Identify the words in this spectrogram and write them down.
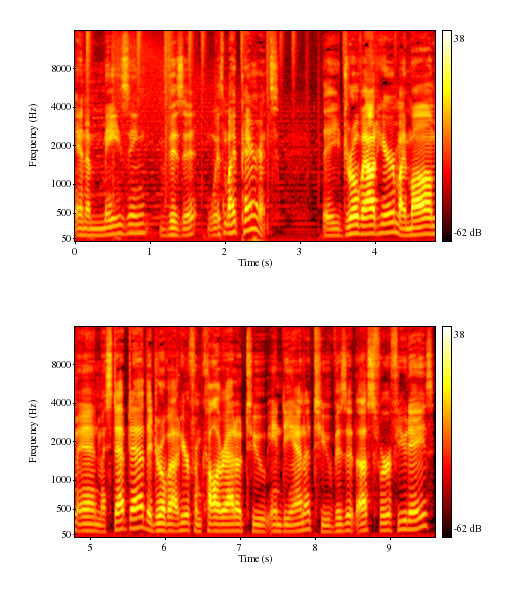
an amazing visit with my parents. They drove out here, my mom and my stepdad, they drove out here from Colorado to Indiana to visit us for a few days.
